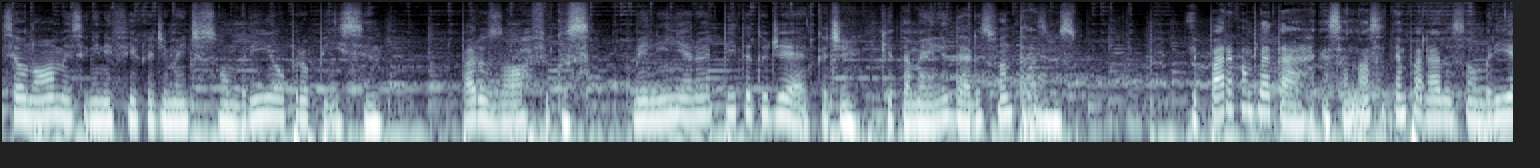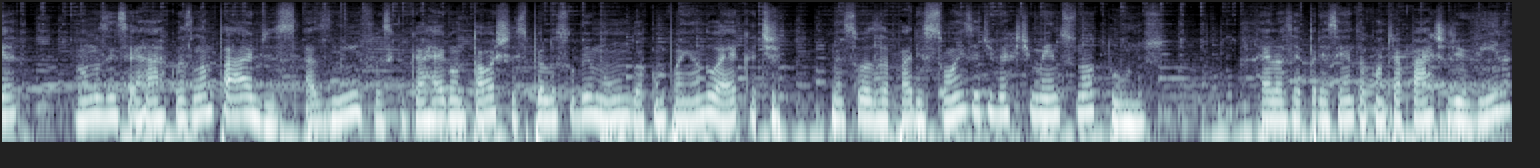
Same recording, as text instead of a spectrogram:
Seu nome significa de mente sombria ou propícia. Para os órficos, Meline era um epíteto de Hecate, que também lidera os fantasmas. E para completar essa nossa temporada sombria, vamos encerrar com os Lampades, as ninfas que carregam tochas pelo submundo acompanhando Hecate nas suas aparições e divertimentos noturnos. Elas representam a contraparte divina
